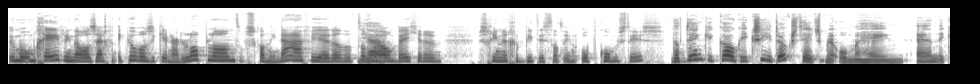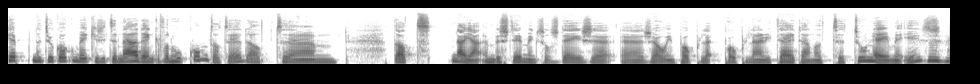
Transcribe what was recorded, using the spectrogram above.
in mijn omgeving dan wel zeggen van ik wil wel eens een keer naar Lapland of Scandinavië. Dat het toch Ja. wel een beetje een, misschien een gebied is dat in opkomst is. Dat denk ik ook. Ik zie het ook steeds meer om me heen. En ik heb natuurlijk ook een beetje zitten nadenken van hoe komt dat, hè? Dat, ehm, dat nou ja, een bestemming zoals deze eh, zo in popula- populariteit aan het eh, toenemen is. Mhm.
